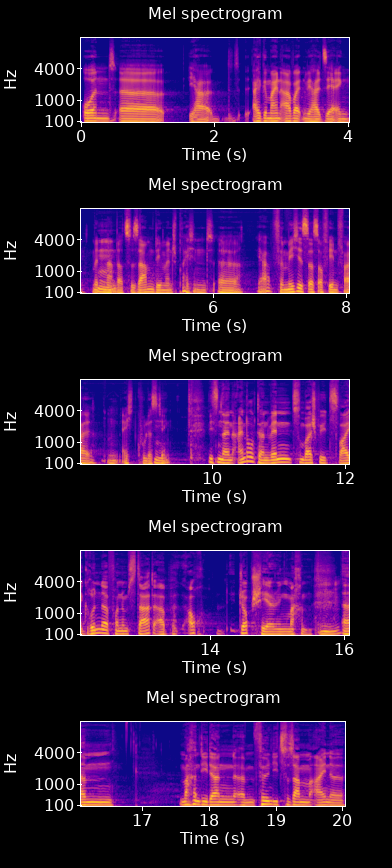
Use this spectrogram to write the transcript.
Und äh, ja, allgemein arbeiten wir halt sehr eng miteinander mhm. zusammen. Dementsprechend, äh, ja, für mich ist das auf jeden Fall ein echt cooles mhm. Ding. Wie ist denn dein Eindruck dann, wenn zum Beispiel zwei Gründer von einem Startup auch Jobsharing machen? Mhm. Ähm, machen die dann, ähm, füllen die zusammen eine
